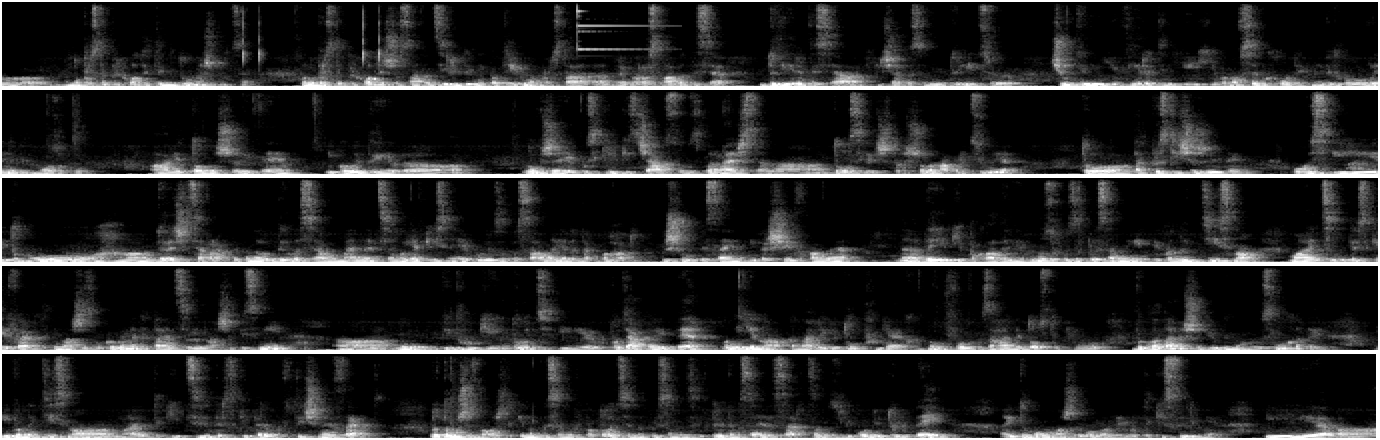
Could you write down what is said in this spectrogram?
воно просто приходить, ти не думаєш про це. Воно просто приходить, що саме цій людині потрібно, просто треба розслабитися, довіритися, включати свою інтуїцію чути її, вірити в їй, і воно все виходить не від голови, не від мозку, а від того, що йде. І коли ти е, ну, вже якусь кількість часу спираєшся на досвід, що, що вона працює, то так простіше жити. Ось і тому, е, до речі, ця практика народилася у мене. Це моя пісня, яку я записала. Я не так багато пишу пісень і віршів, але деякі покладені в музику, записані, і вони дійсно мають цілительський ефект, і наші звукові медитації, і наші пісні. А, ну, відгуки йдуть, і подяка йде. Вони є на каналі YouTube. Я їх ну, в загальний доступ викладаю, щоб люди могли слухати. І вони дійсно мають такий цілительський терапевтичний ефект. Ну тому що знову ж таки написано в потоці, написано з відкритим серцем, з любов'ю до людей, і тому можливо вони от такі сильні. І а,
